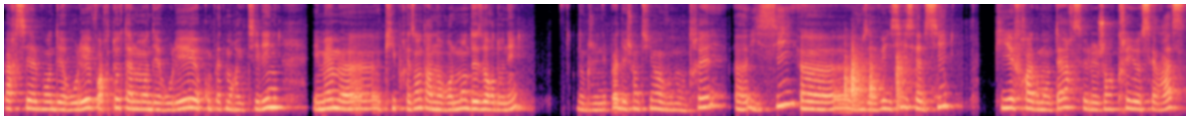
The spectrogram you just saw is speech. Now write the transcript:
partiellement déroulées, voire totalement déroulées, complètement rectilignes, et même qui présentent un enroulement désordonné. Donc je n'ai pas d'échantillon à vous montrer. ici, vous avez ici celle-ci qui est fragmentaire, c'est le genre Cryoceras,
